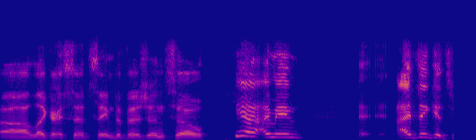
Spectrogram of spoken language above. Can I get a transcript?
Uh, like I said, same division. So yeah, I mean, I think it's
